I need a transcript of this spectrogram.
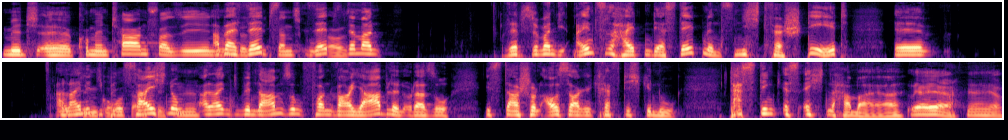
mit äh, Kommentaren versehen. Aber selbst, selbst aus. wenn man selbst wenn man die Einzelheiten der Statements nicht versteht, äh, alleine die Bezeichnung, ne? allein die Benamsung von Variablen oder so ist da schon aussagekräftig genug. Das Ding ist echt ein Hammer, ja. Ja, ja, ja, ja.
